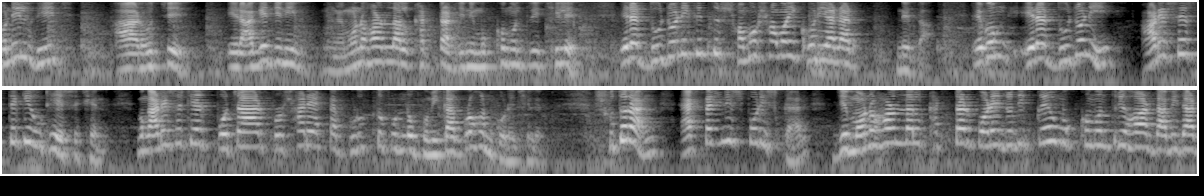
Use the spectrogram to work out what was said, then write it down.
অনিল ভিজ আর হচ্ছে এর আগে যিনি মনোহরলাল খাট্টার যিনি মুখ্যমন্ত্রী ছিলেন, এরা দুজনই কিন্তু সমসাময়িক হরিয়ানার নেতা এবং এরা দুজনই আরএসএস থেকে উঠে এসেছেন এবং আরএসএসের প্রচার প্রসারে একটা গুরুত্বপূর্ণ ভূমিকা গ্রহণ করেছিলেন। সুতরাং একটা জিনিস পরিষ্কার, যে মনোহরলাল খাট্টার পরে যদি কেউ মুখ্যমন্ত্রী হওয়ার দাবিদার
